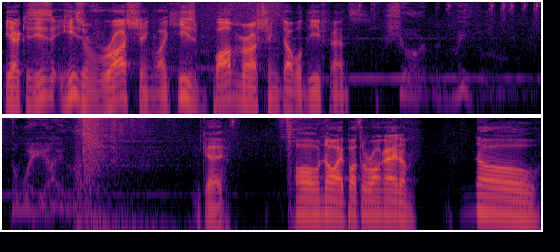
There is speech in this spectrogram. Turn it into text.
Yeah, because he's he's rushing, like he's bum rushing double defense. Okay. Oh no, I bought the wrong item. No.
